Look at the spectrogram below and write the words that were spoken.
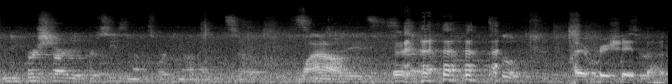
when you first started your first season, I was working on it. So Wow. It's, uh, it's cool. I appreciate that.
